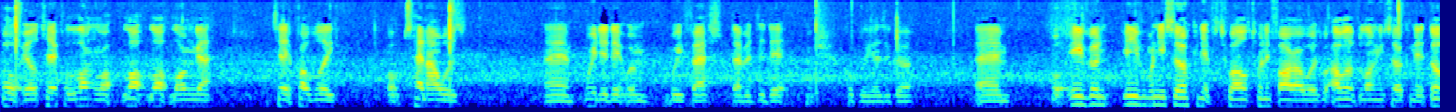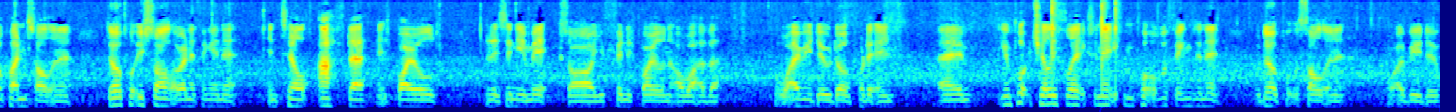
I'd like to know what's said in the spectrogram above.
but it'll take a long, lot, lot, lot longer. It'll take probably about 10 hours. Um, we did it when we first ever did it, which a couple of years ago. Um, but even even when you're soaking it for 12, 24 hours, however long you're soaking it, don't put any salt in it. Don't put your salt or anything in it until after it's boiled and it's in your mix or you've finished boiling it or whatever. But whatever you do, don't put it in. Um, you can put chili flakes in it, you can put other things in it, but don't put the salt in it, whatever you do.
